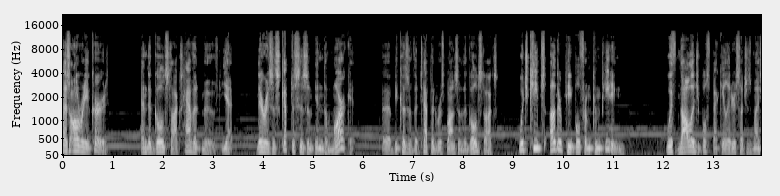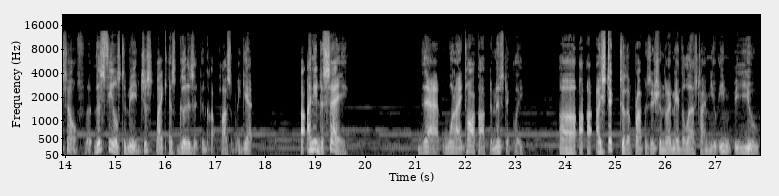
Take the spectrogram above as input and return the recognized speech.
has already occurred and the gold stocks haven't moved yet. There is a skepticism in the market uh, because of the tepid response of the gold stocks, which keeps other people from competing with knowledgeable speculators such as myself. Uh, this feels to me just like as good as it can possibly get. I need to say that when I talk optimistically, uh, I, I, stick to the proposition that I made the last time you you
